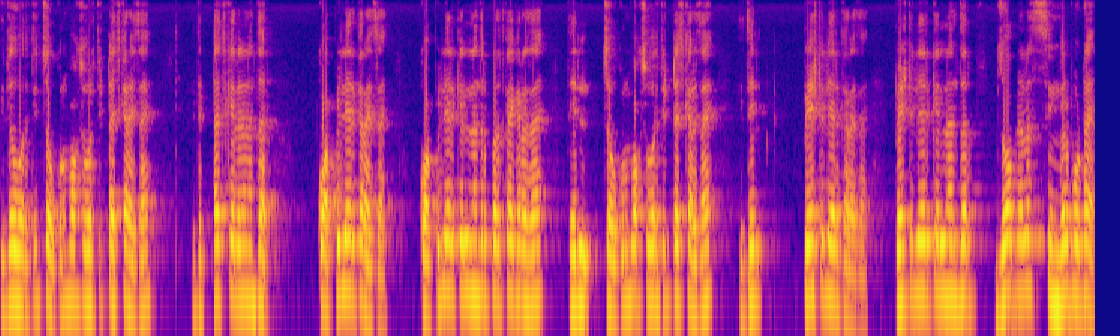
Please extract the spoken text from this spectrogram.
इथं वरती चौकोन बॉक्सवरती टच करायचा आहे. इथं टच केल्यानंतर कॉपी लेअर करायचा आहे. कॉपी लेअर केल्यानंतर परत काय करायचं आहे? ते चौकोन बॉक्सवरती टच करायचा आहे. इथे पेस्ट लेअर करायचा आहे. पेस्ट लेअर केल्यानंतर जो आपल्याला सिंगल फोटो आहे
